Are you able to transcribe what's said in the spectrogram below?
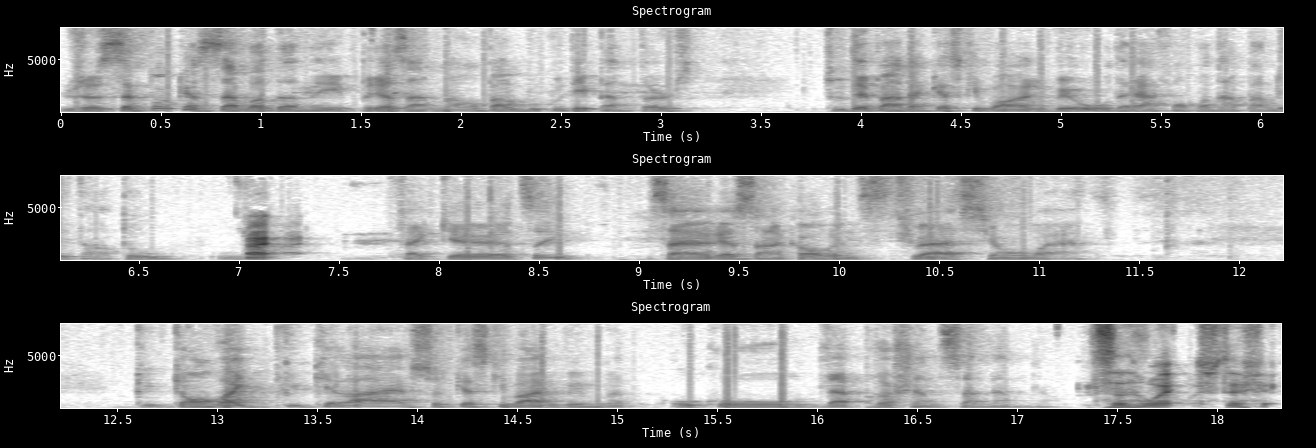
je ne sais pas ce que ça va donner. Présentement, on parle beaucoup des Panthers. Tout dépendant de ce qui va arriver au draft, on va en parler tantôt. Ouais. Fait que, tu sais, ça reste encore une situation qu'on va être plus clair sur ce qui va arriver au cours de la prochaine semaine. Oui, tout à fait.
